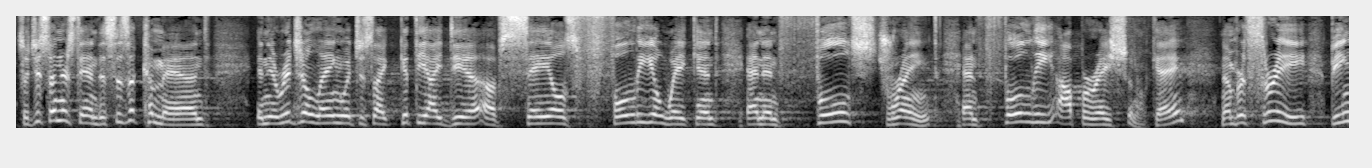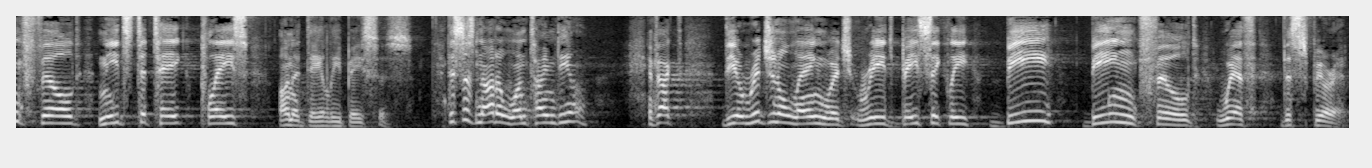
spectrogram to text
So just understand this is a command. In the original language, it's like get the idea of sails fully awakened and in full strength and fully operational, okay? Number three, being filled needs to take place on a daily basis. This is not a one time deal. In fact, the original language reads basically, be being filled with the Spirit.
